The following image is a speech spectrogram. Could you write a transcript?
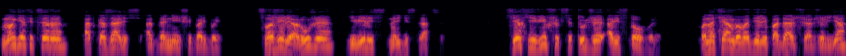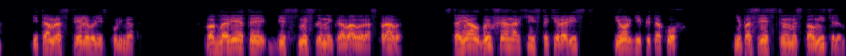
многие офицеры отказались от дальнейшей борьбы, сложили оружие, явились на регистрацию. Всех явившихся тут же арестовывали. По ночам выводили подальше от жилья и там расстреливали из пулеметов. Во главе этой бессмысленной кровавой расправы стоял бывший анархист и террорист Георгий Пятаков. Непосредственным исполнителем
